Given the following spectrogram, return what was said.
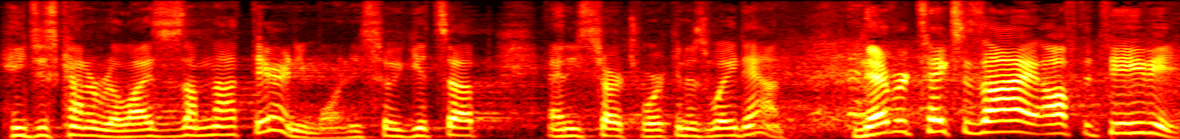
he just kind of realizes I'm not there anymore. And so he gets up and he starts working his way down. Never takes his eye off the TV.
